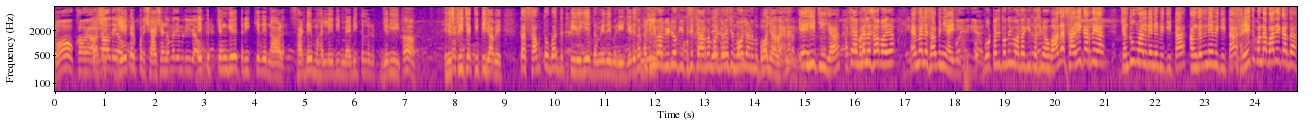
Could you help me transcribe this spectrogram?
ਬਹੁਤ ਔਖਾ ਹੋਇਆ। ਜੇਕਰ ਪ੍ਰਸ਼ਾਸਨ ਇੱਕ ਚੰਗੇ ਤਰੀਕੇ ਦੇ ਨਾਲ ਸਾਡੇ ਮੁਹੱਲੇ ਦੀ ਮੈਡੀਕਲ ਜਿਹੜੀ ਹਾਂ। ਹਿਸਟਰੀ ਚੈੱਕ ਕੀਤੀ ਜਾਵੇ ਤਾਂ ਸਭ ਤੋਂ ਵੱਧ ਪੀਲੀਏ ਦਮੇ ਦੇ ਮਰੀਜ਼ ਜਿਹੜੇ ਮੈਂ ਪਿਛਲੀ ਵਾਰ ਵੀਡੀਓ ਕੀਤੀ ਸੀ 4 ਨੰਬਰ ਗਲੀ 'ਚ ਬਹੁਤ ਜਾਣੇ ਨੂੰ ਬਹੁਤ ਜ਼ਿਆਦਾ ਹੈ ਨਾ। ਇਹੀ ਚੀਜ਼ ਆ। ਅੱਛਾ ਐਮਐਲਏ ਸਾਹਿਬ ਆਏ ਆ। ਐਮਐਲਏ ਸਾਹਿਬ ਵੀ ਨਹੀਂ ਆਏ ਜੀ। ਵੋਟਾਂ 'ਚ ਉਹਨੇ ਵੀ ਵਾਅਦਾ ਕੀਤਾ ਸੀ ਮੈਂ ਆਊਂਗਾ। ਵਾਅਦਾ ਸਾਰੇ ਹੀ ਕਰਦੇ ਆ। ਚੰਦੂ ਮਾਜਰੇ ਨੇ ਵੀ ਕੀਤਾ ਅੰਗਦ ਨੇ ਵੀ ਕੀਤਾ ਹਰੇਕ ਬੰਦਾ ਵਾਅਦੇ ਕਰਦਾ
